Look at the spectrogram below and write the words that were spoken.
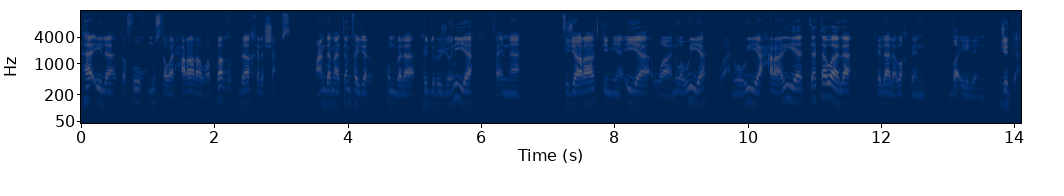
هائلة تفوق مستوى الحرارة والضغط داخل الشمس. وعندما تنفجر قنبلة هيدروجينية فإن انفجارات كيميائية ونووية ونووية حرارية تتوالى خلال وقت ضئيل جدا.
